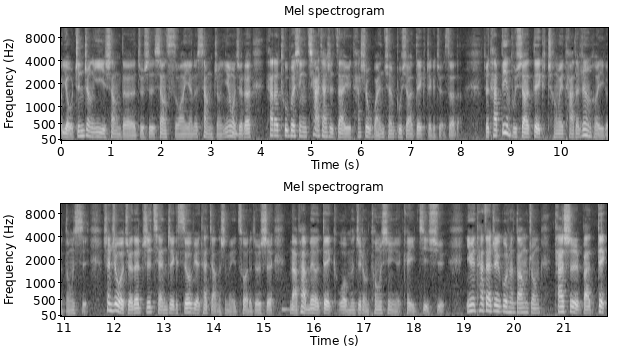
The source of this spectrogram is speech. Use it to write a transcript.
有真正意义上的就是像死亡一样的象征，因为我觉得他的突破性恰恰是在于他是完全不需要 Dick 这个角色的，就他并不需要 Dick 成为他的任何一个东西，甚至我觉得之前这个 Sylvia 他讲的是没错的，就是哪怕没有 Dick，我们这种通讯也可以继续，因为他在这个过程当中，他是把 Dick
